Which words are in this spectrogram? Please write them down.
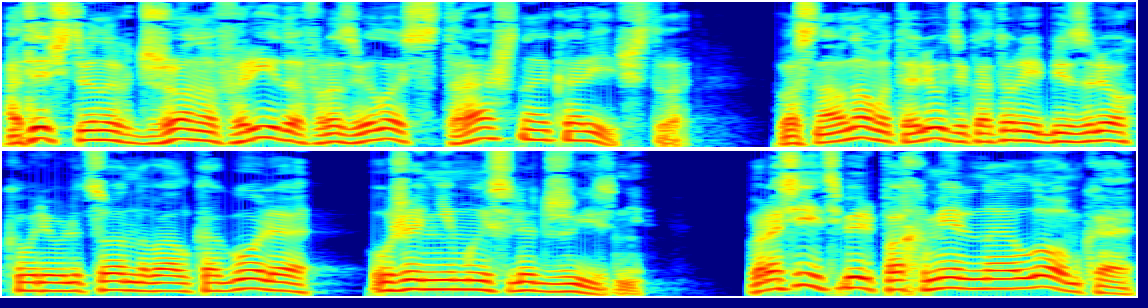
Отечественных Джонов Ридов развелось страшное количество. В основном это люди, которые без легкого революционного алкоголя уже не мыслят жизни. В России теперь похмельная ломка,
